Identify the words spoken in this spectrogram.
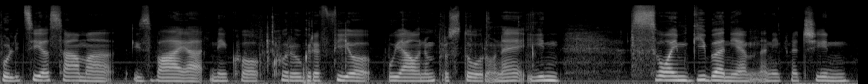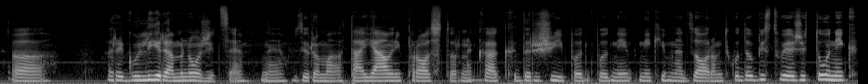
policija sama izvaja neko koreografijo v javnem prostoru ne, in s svojim gibanjem na nek način. Uh, regulira množice, ne, oziroma ta javni prostor nekako drži pod, pod ne, nekim nadzorom. Tako da v bistvu je že to nek,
